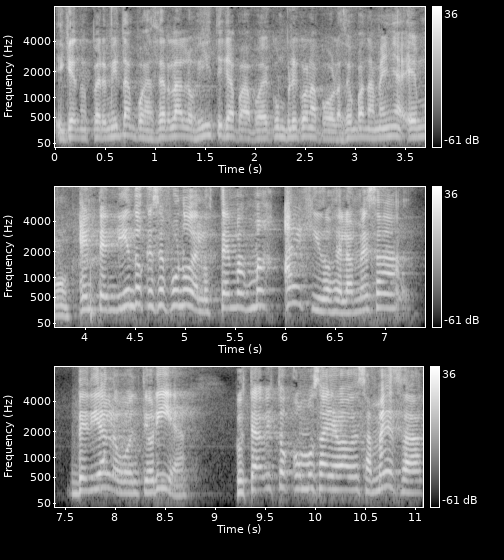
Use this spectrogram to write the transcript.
y que nos permitan pues hacer la logística para poder cumplir con la población panameña. Hemos Entendiendo que ese fue uno de los temas más álgidos de la mesa de diálogo, en teoría. Que usted ha visto cómo se ha llevado esa mesa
